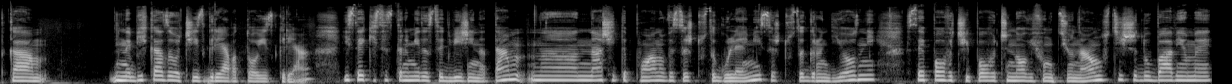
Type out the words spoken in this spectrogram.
така не бих казала, че изгрява, той изгря и всеки се стреми да се движи. На нашите планове също са големи, също са грандиозни. Все повече и повече нови функционалности ще добавяме,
